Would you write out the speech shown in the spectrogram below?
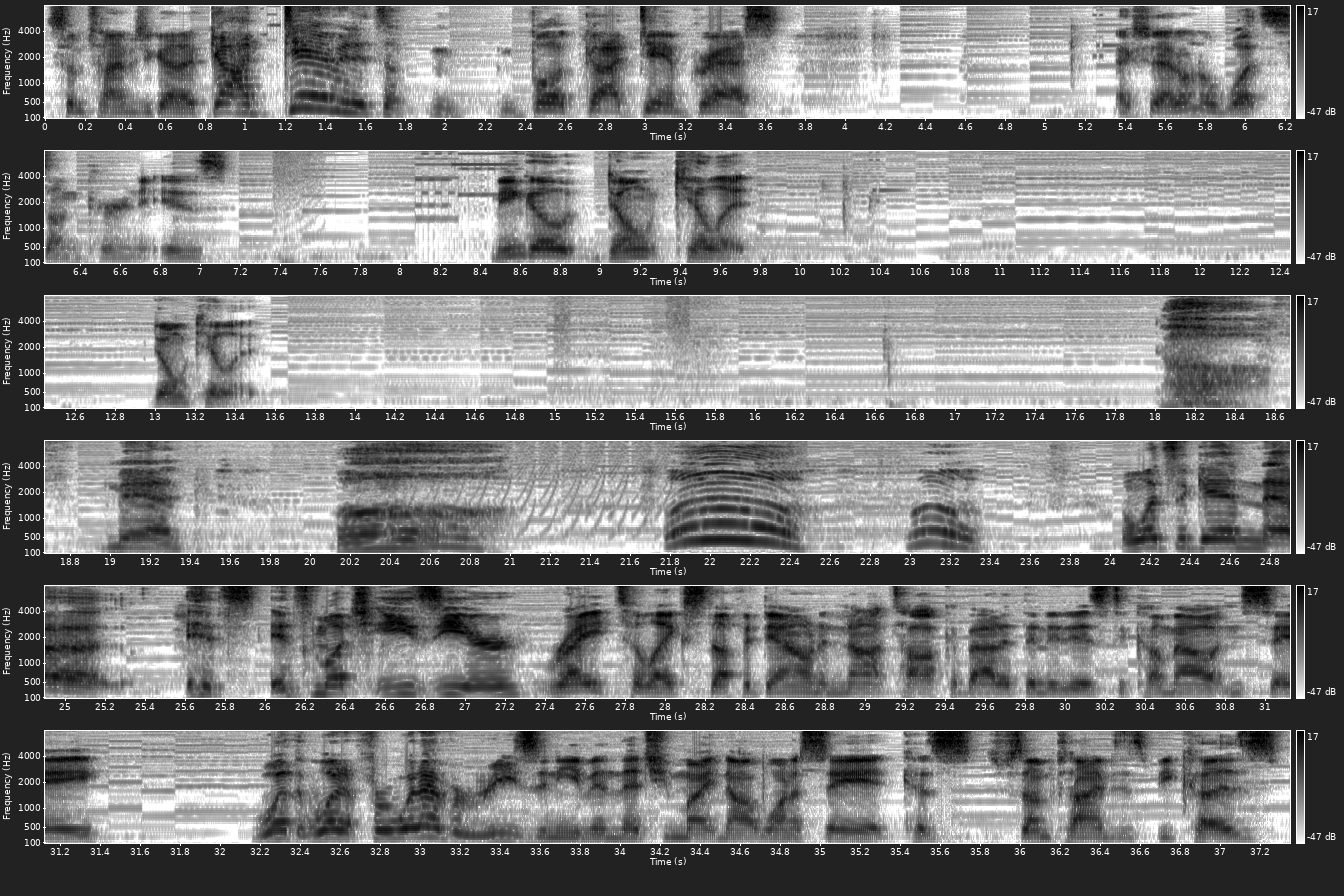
sometimes you gotta, god damn it, it's a bug, goddamn grass. Actually, I don't know what Sunkern is. Mingo, don't kill it. Don't kill it. Oh, man. Oh. Oh. Oh. Well, once again, uh, it's it's much easier, right, to like stuff it down and not talk about it than it is to come out and say, what what for whatever reason even that you might not want to say it because sometimes it's because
